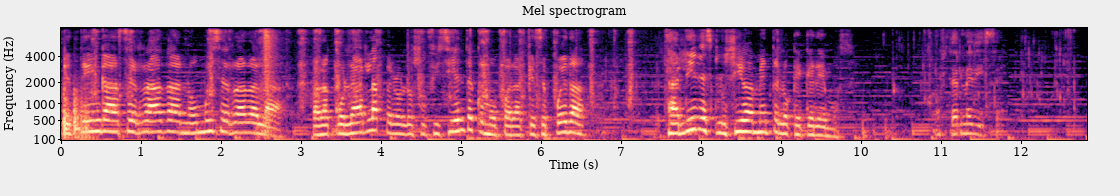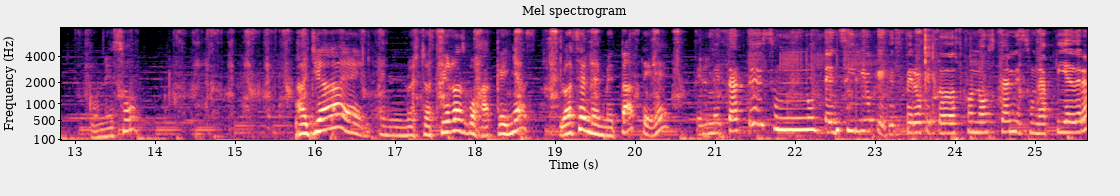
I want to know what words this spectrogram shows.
que tenga cerrada, no muy cerrada la para colarla, pero lo suficiente como para que se pueda salir exclusivamente lo que queremos. Usted me dice. Con eso, allá en, en nuestras tierras oaxaqueñas, lo hacen en metate, ¿eh? El metate es un utensilio que espero que todos conozcan. Es una piedra,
